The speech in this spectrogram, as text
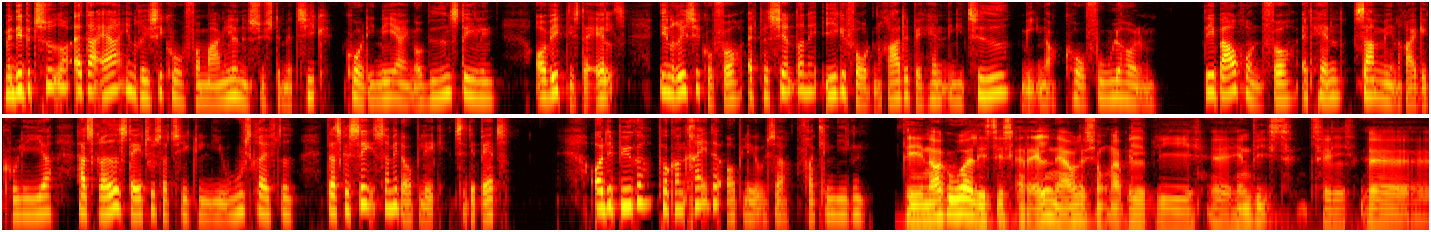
Men det betyder, at der er en risiko for manglende systematik, koordinering og vidensdeling, og vigtigst af alt, en risiko for, at patienterne ikke får den rette behandling i tide, mener Kåre Fugleholm. Det er baggrunden for, at han sammen med en række kolleger har skrevet statusartiklen i ugeskriftet, der skal ses som et oplæg til debat. Og det bygger på konkrete oplevelser fra klinikken. Det er nok urealistisk, at alle nervelationer vil blive øh, henvist til, øh,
